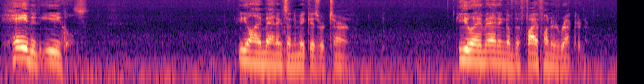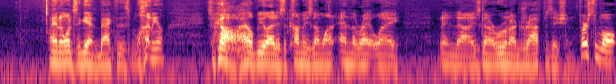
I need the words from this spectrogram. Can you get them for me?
hated Eagles, Eli Manning's going to make his return. Eli Manning of the 500 record. And once again, back to this millennial. It's like, oh, I hope Eli doesn't come. He's going to want to end the right way and uh, he's going to ruin our draft position. First of all,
